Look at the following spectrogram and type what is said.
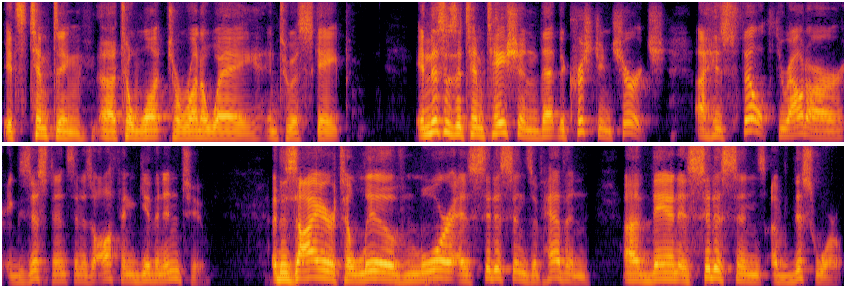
It's tempting uh, to want to run away and to escape. And this is a temptation that the Christian church uh, has felt throughout our existence and is often given into a desire to live more as citizens of heaven uh, than as citizens of this world,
